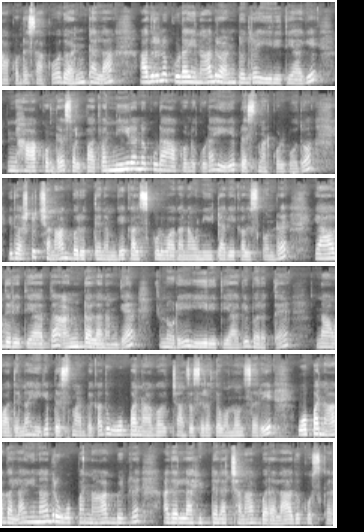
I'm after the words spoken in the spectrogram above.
ಹಾಕ್ಕೊಂಡ್ರೆ ಸಾಕು. ಅದು ಅಂಟಲ್ಲ. ಆದ್ರೂ ಕೂಡ ಏನಾದರೂ ಅಂಟಿದ್ರೆ ಈ ರೀತಿಯಾಗಿ ಹಾಕ್ಕೊಂಡ್ರೆ ಸ್ವಲ್ಪ ಅಥವಾ ನೀರನ್ನು ಕೂಡ ಹಾಕ್ಕೊಂಡು ಕೂಡ ಹೀಗೆ ಪ್ರೆಸ್ ಮಾಡ್ಕೊಳ್ಬೋದು. ಇದು ಅಷ್ಟು ಚೆನ್ನಾಗಿ ಬರುತ್ತೆ ನಮಗೆ. ಕಲಿಸ್ಕೊಳ್ಳುವಾಗ ನಾವು ನೀಟಾಗಿ ಕಲಿಸ್ಕೊಂಡ್ರೆ ಯಾವುದೇ ರೀತಿಯಾದ ಅಂಟಲ್ಲ ನಮಗೆ. ನೋಡಿ ಈ ರೀತಿಯಾಗಿ ಬರುತ್ತೆ. ನಾವು ಅದನ್ನು ಹೀಗೆ ಪ್ರೆಸ್ ಮಾಡಬೇಕು. ಅದು ಓಪನ್ ಆಗೋ ಚಾನ್ಸಸ್ ಇರುತ್ತೆ ಒಂದೊಂದು ಸರಿ. ಓಪನ್ ಆಗಲ್ಲ. ಏನಾದರೂ ಓಪನ್ ಆಗಿಬಿಟ್ರೆ ಅದೆಲ್ಲ ಹಿಟ್ಟೆಲ್ಲ ಚೆನ್ನಾಗಿ ಬರಲ್ಲ. ಅದಕ್ಕೋಸ್ಕರ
